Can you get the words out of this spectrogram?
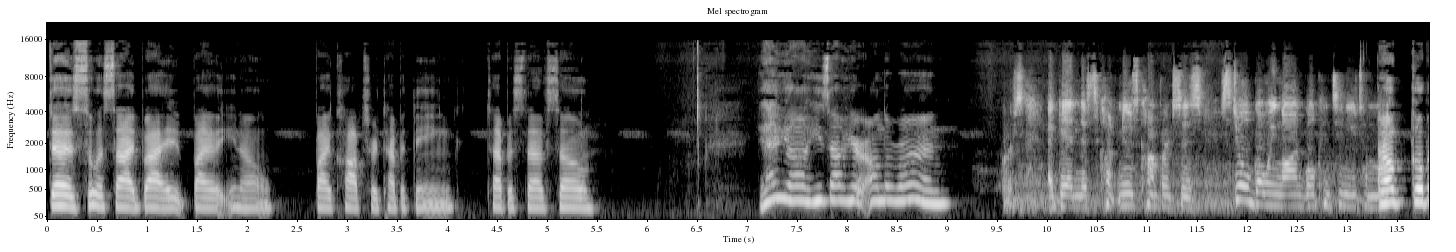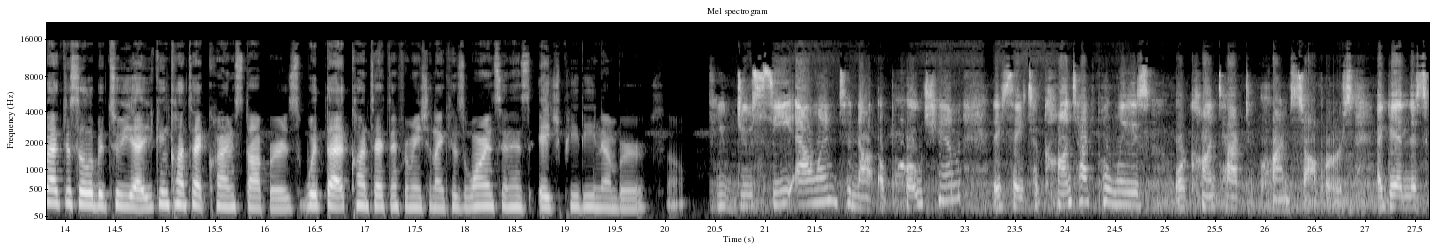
does suicide by, by you know, by cops or type of thing, type of stuff. So, yeah, y'all, he's out here on the run. Again, this news conference is still going on. We'll continue to. I'll go back just a little bit too. Yeah, you can contact Crime Stoppers with that contact information, like his warrants and his HPD number. So. If you do see Allen, to not approach him. They say to contact police or contact Crime Stoppers. Again, this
